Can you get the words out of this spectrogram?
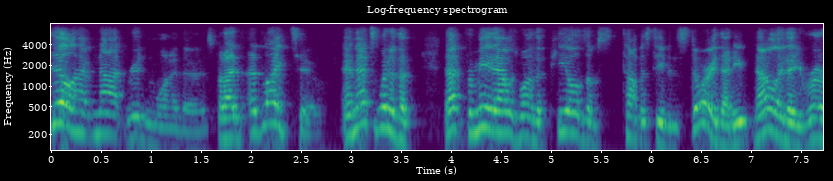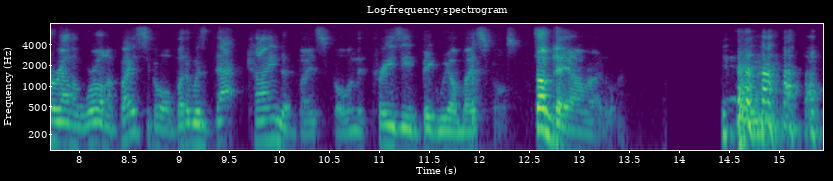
still have not ridden one of those, but I'd, I'd like to. And that's one of the that for me that was one of the appeals of Thomas Stevens' story that he not only that he rode around the world on a bicycle, but it was that kind of bicycle, one of the crazy big wheel bicycles. Someday I'll ride one.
